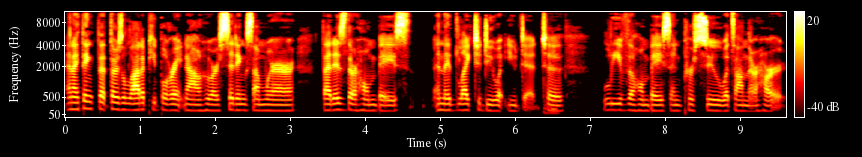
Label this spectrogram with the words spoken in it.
And I think that there's a lot of people right now who are sitting somewhere that is their home base and they'd like to do what you did to leave the home base and pursue what's on their heart.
